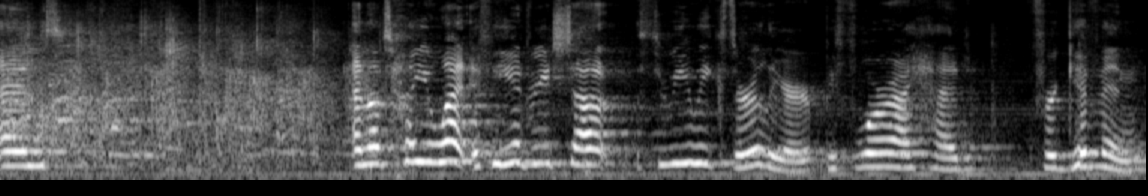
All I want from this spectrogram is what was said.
and and I'll tell you what, if he had reached out three weeks earlier, before I had forgiven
